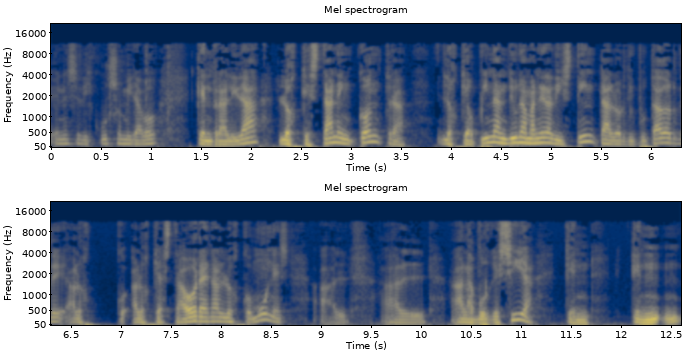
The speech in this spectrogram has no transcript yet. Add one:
en ese discurso Mirabeau que en realidad los que están en contra, los que opinan de una manera distinta a los diputados de, a los a los que hasta ahora eran los comunes, al, al, a la burguesía, que, que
